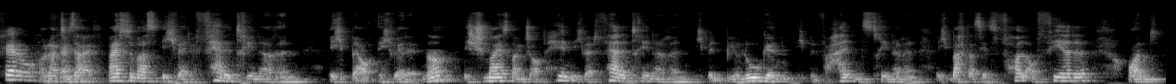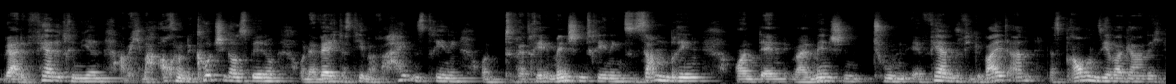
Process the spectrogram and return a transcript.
Pferde Und dann hat sie gesagt, weißt du was, ich werde Pferdetrainerin, ich, bau, ich werde, ne, ich schmeiß meinen Job hin, ich werde Pferdetrainerin, ich bin Biologin, ich bin Verhaltenstrainerin, ich mache das jetzt voll auf Pferde und werde Pferde trainieren, aber ich mache auch noch eine Coaching-Ausbildung und dann werde ich das Thema Verhaltenstraining und Menschentraining zusammenbringen und denn, weil Menschen tun äh, Pferden so viel Gewalt an, das brauchen sie aber gar nicht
